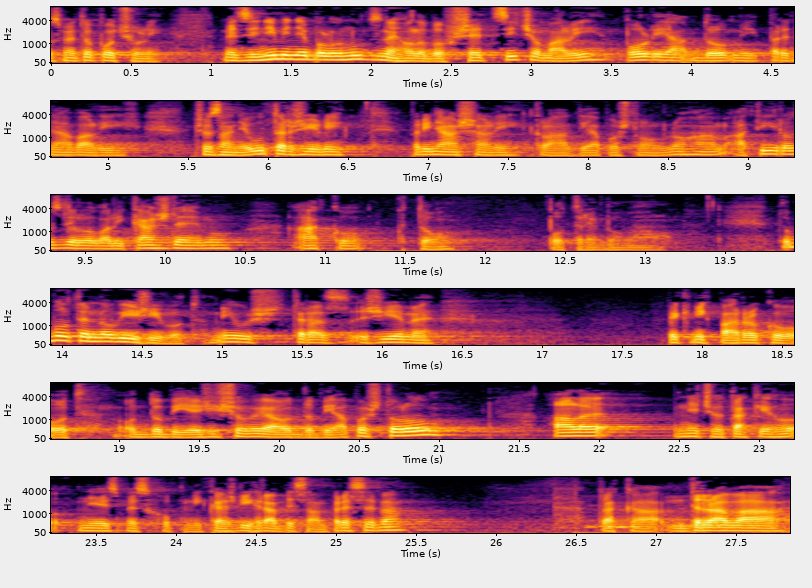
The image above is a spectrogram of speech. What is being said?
sme to počuli. Medzi nimi nebolo núdzneho, lebo všetci, čo mali polia, domy, predávali ich, čo za ne utržili, prinášali, kládli apoštolom k nohám a tí rozdeľovali každému, ako kto potreboval. To bol ten nový život. My už teraz žijeme pekných pár rokov od, od doby Ježišovej a od doby apoštolov, ale niečo takého nie sme schopní. Každý hrabe sám pre seba. Taká dravá,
